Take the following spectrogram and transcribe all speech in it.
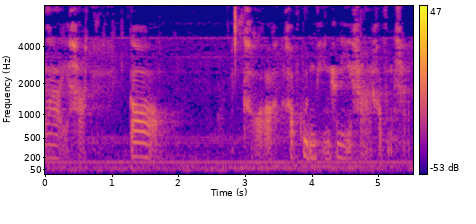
ได้ค่ะ ก็ขอขอบคุณเพียงเท่านี้ค่ะ ขอบคุณค่ะ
